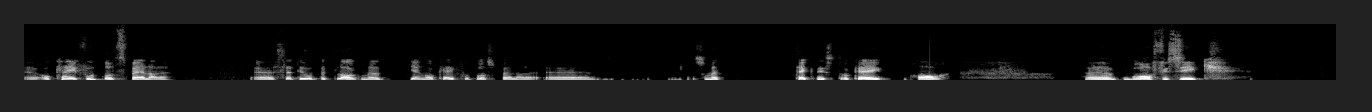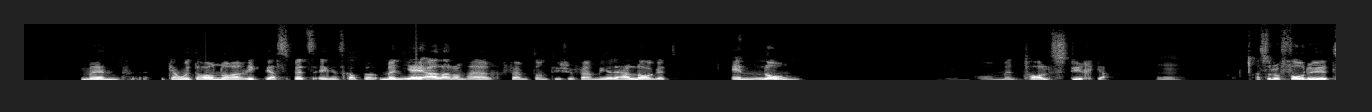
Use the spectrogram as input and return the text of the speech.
eh, okej fotbollsspelare. Eh, sätt ihop ett lag med ett gäng okej fotbollsspelare eh, som är tekniskt okej, har eh, bra fysik. Men kanske inte har några riktiga spetsegenskaper. Men ge alla de här 15 till 25, ge det här laget enorm och mental styrka. Mm. Alltså då får du ett,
